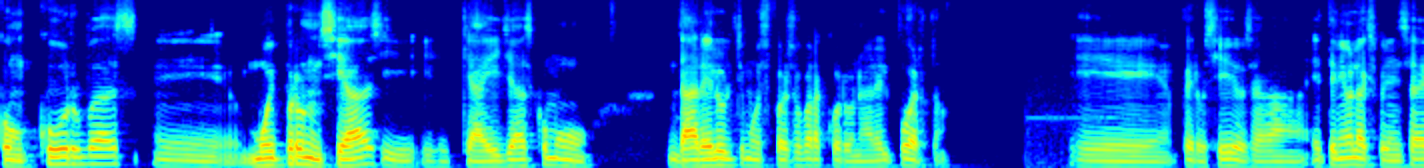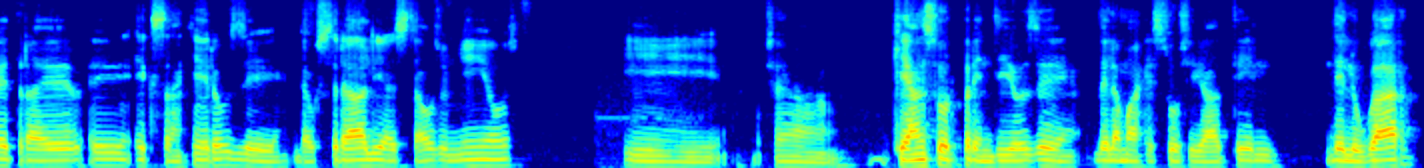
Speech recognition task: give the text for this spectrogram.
con curvas eh, muy pronunciadas y, que ahí ya es como dar el último esfuerzo para coronar el puerto. Eh, pero sí, o sea, he tenido la experiencia de traer eh, extranjeros de, de, Australia, de Estados Unidos, y, o sea, quedan sorprendidos de, de la majestuosidad del, del lugar,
